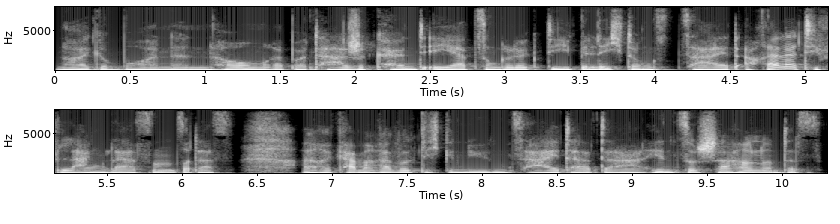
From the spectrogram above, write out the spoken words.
neugeborenen Home-Reportage könnt ihr ja zum Glück die Belichtungszeit auch relativ lang lassen, sodass eure Kamera wirklich genügend Zeit hat, da hinzuschauen und das,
